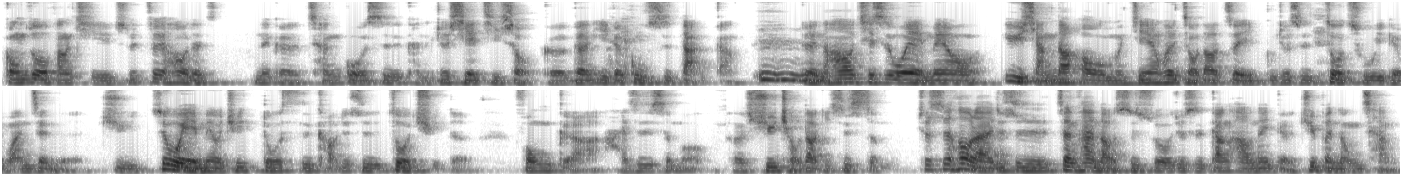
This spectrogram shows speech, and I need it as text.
工作坊，其实最最后的那个成果是可能就写几首歌跟一个故事大纲。嗯嗯，对，然后其实我也没有预想到哦，我们今天会走到这一步，就是做出一个完整的剧，所以我也没有去多思考，就是作曲的风格啊，还是什么呃需求到底是什么。就是后来就是震撼老师说，就是刚好那个剧本农场，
